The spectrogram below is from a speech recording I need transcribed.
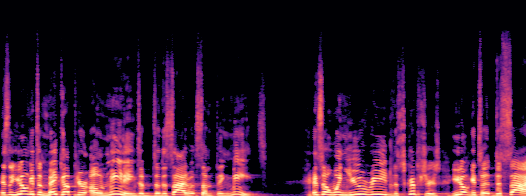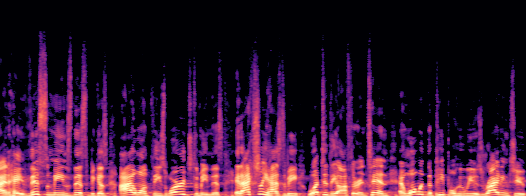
And so you don't get to make up your own meaning to, to decide what something means. And so when you read the scriptures, you don't get to decide, hey, this means this because I want these words to mean this. It actually has to be what did the author intend and what would the people who he was writing to,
